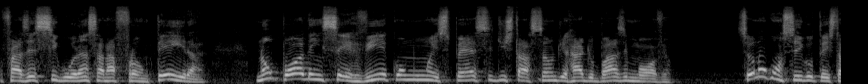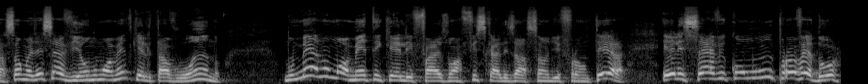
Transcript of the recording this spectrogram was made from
fazer segurança na fronteira não podem servir como uma espécie de estação de rádio base móvel? Se eu não consigo ter estação, mas esse avião, no momento que ele está voando, no mesmo momento em que ele faz uma fiscalização de fronteira, ele serve como um provedor.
